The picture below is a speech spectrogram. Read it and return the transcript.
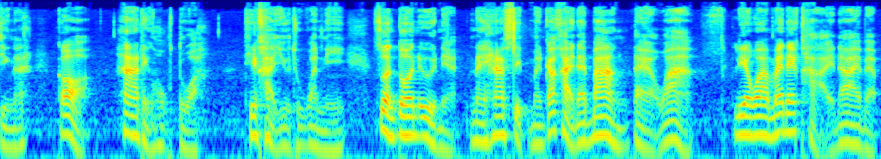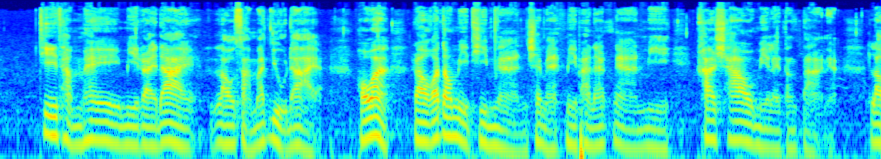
ริง ๆ นะ ก็ 5-6 ตัวที่ขายอยู่ทุกวันนี้ ส่วนตัวอื่นเนี่ยใน 50 มันก็ขายได้บ้าง แต่ว่าเรียกว่าไม่ได้ขายได้แบบ ที่ทำให้มีรายได้ เราสามารถอยู่ได้ เพราะว่าเราก็ต้องมีทีมงานใช่ไหมมีพนักงาน มีค่าเช่ามีอะไรต่างๆเนี่ยเรา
